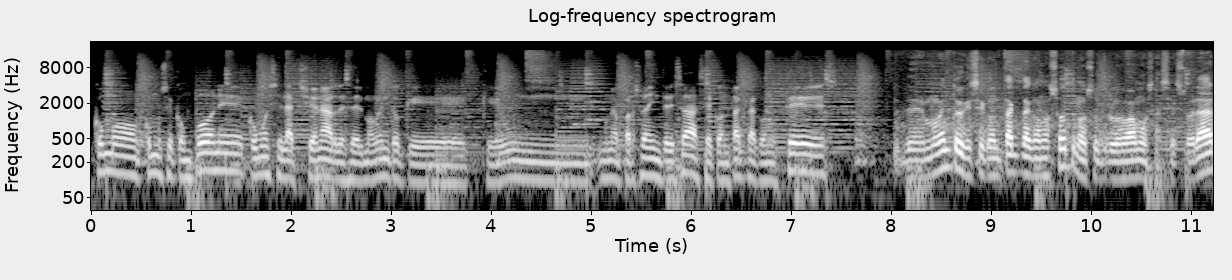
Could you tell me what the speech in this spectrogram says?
¿cómo, ¿cómo, se compone? ¿Cómo es el accionar desde el momento que, que un, una persona interesada se contacta con ustedes? Desde el momento que se contacta con nosotros, nosotros lo vamos a asesorar.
